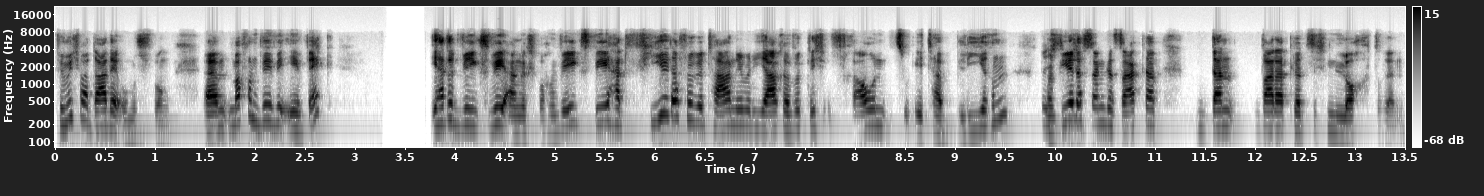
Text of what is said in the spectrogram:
für mich war da der Umschwung. Ähm, mal von WWE weg. Ihr hattet WXW angesprochen. WXW hat viel dafür getan, über die Jahre wirklich Frauen zu etablieren. Und wie Richtig. ihr das dann gesagt habt, dann war da plötzlich ein Loch drin.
